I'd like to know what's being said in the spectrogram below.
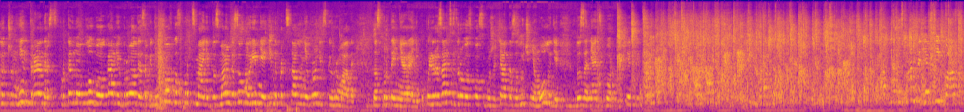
Михайло Чунгін, тренер спортивного клубу Окамі Броди за підготовку спортсменів до змагань високого рівня і гідне представлення Бродівської громади на спортивній арені, популяризація здорового способу життя та залучення молоді до занять спортом. Ще вітаю. Аплодисменти для всіх вас.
